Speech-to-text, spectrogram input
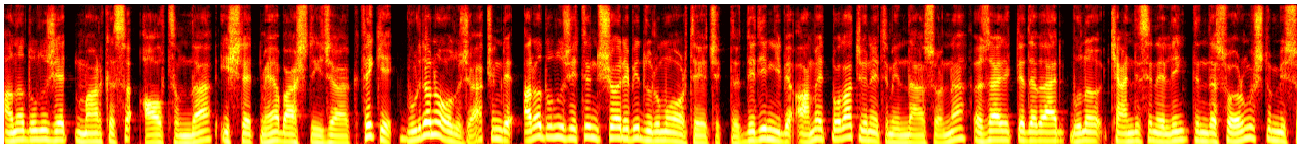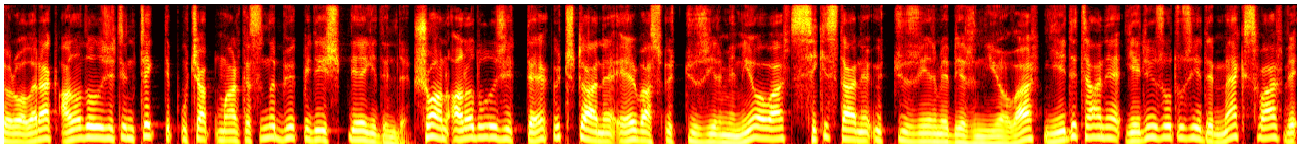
Anadolu Jet markası altında işletmeye başlayacak. Peki burada ne olacak? Şimdi Anadolu Jet'in şöyle bir durumu ortaya çıktı. Dediğim gibi Ahmet Bolat yönetiminden sonra özellikle de ben bunu kendisine LinkedIn'de sormuştum bir soru olarak. Anadolu Jet'in tek tip uçak markasında büyük bir değişikliğe gidildi. Şu an Anadolu Jet'te 3 tane Airbus 320 Neo var. 8 tane 321 Neo var. 7 tane 737 Max var ve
